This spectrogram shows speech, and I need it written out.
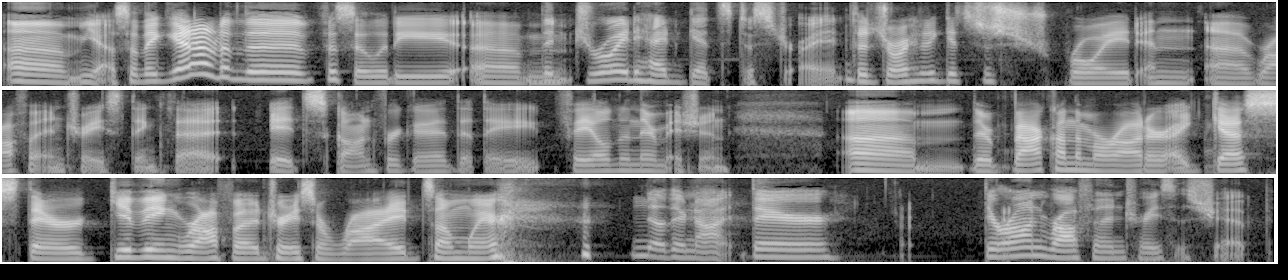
um, yeah, so they get out of the facility. Um, the droid head gets destroyed. The droid head gets destroyed, and uh, Rafa and Trace think that it's gone for good, that they failed in their mission. Um, they're back on the Marauder. I guess they're giving Rafa and Trace a ride somewhere. no, they're not. They're they're on Rafa and Trace's ship.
